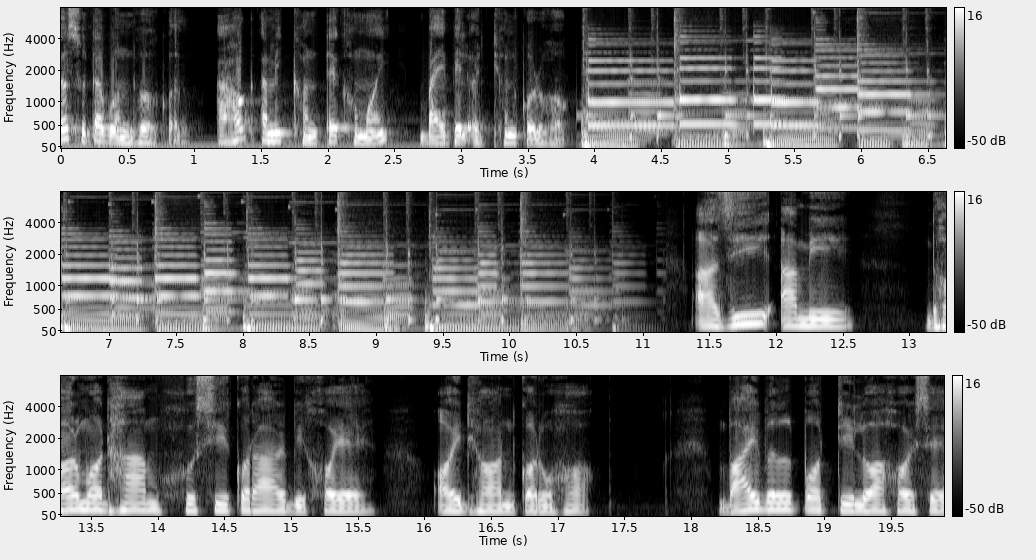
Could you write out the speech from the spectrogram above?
প্ৰিয় শ্ৰোতা বন্ধুসকল আহক আমি খন্তেক সময় বাইবেল অধ্যয়ন কৰোঁ আজি আমি ধৰ্মধাম সূচী কৰাৰ বিষয়ে অধ্যয়ন কৰোঁ হওক। বাইবেল পত্ৰি লোৱা হৈছে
